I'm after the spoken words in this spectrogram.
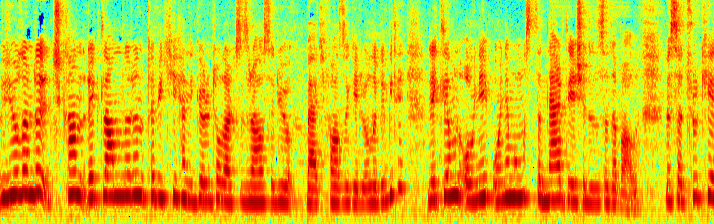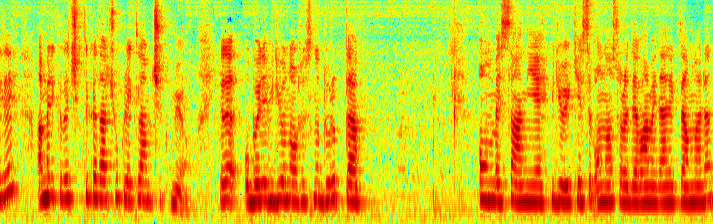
Videolarımda çıkan reklamların tabii ki hani görüntü olarak sizi rahatsız ediyor. Belki fazla geliyor olabilir. Bir de reklamın oynayıp oynamaması da nerede yaşadığınıza da bağlı. Mesela Türkiye'de Amerika'da çıktığı kadar çok reklam çıkmıyor. Ya da o böyle videonun ortasında durup da 15 saniye videoyu kesip ondan sonra devam eden reklamlardan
